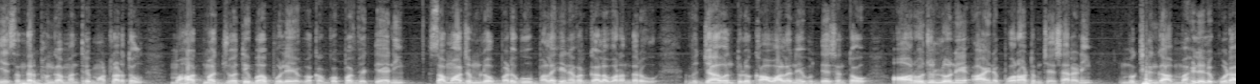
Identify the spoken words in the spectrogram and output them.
ఈ సందర్భంగా మంత్రి మాట్లాడుతూ మహాత్మా జ్యోతిబా పూలే ఒక గొప్ప వ్యక్తి అని సమాజంలో బడుగు బలహీన వర్గాల వారందరూ విద్యావంతులు కావాలనే ఉద్దేశంతో ఆ రోజుల్లోనే ఆయన పోరాటం చేశారని ముఖ్యంగా మహిళలు కూడా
